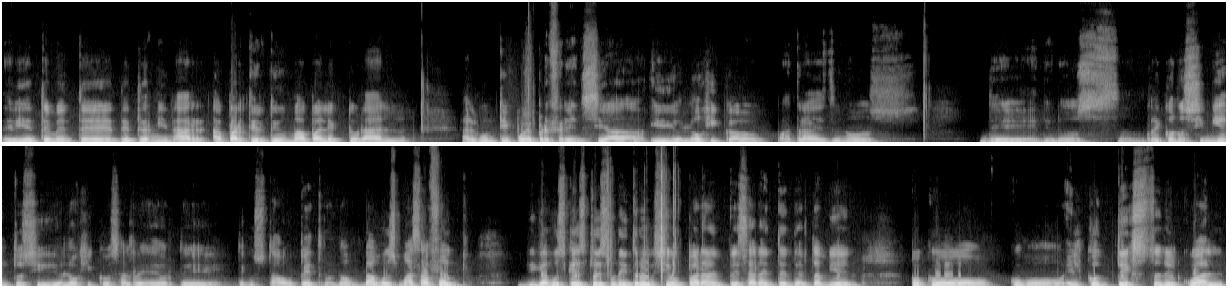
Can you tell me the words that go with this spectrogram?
Evidentemente determinar a partir de un mapa electoral algún tipo de preferencia ideológica o a través de unos, de, unos reconocimientos ideológicos alrededor de, de Gustavo Petro, ¿no? Vamos más a fondo. Digamos que esto es una introducción para empezar a entender también poco como el contexto en el cual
